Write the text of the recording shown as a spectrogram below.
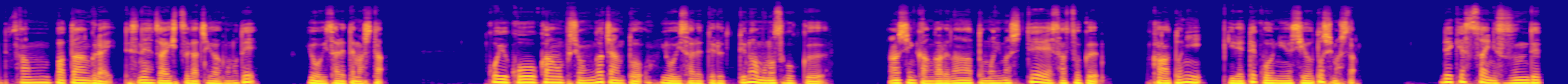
3パターンぐらいですね、材質が違うもので用意されてました。こういう交換オプションがちゃんと用意されてるっていうのはものすごく安心感があるなと思いまして、早速カートに入れて購入しようとしました。で、決済に進んで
